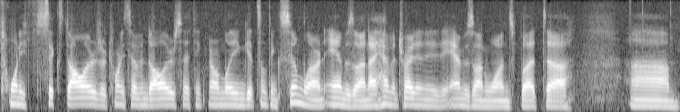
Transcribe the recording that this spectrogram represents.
$26 or $27. I think normally you can get something similar on Amazon. I haven't tried any of the Amazon ones, but uh, um,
